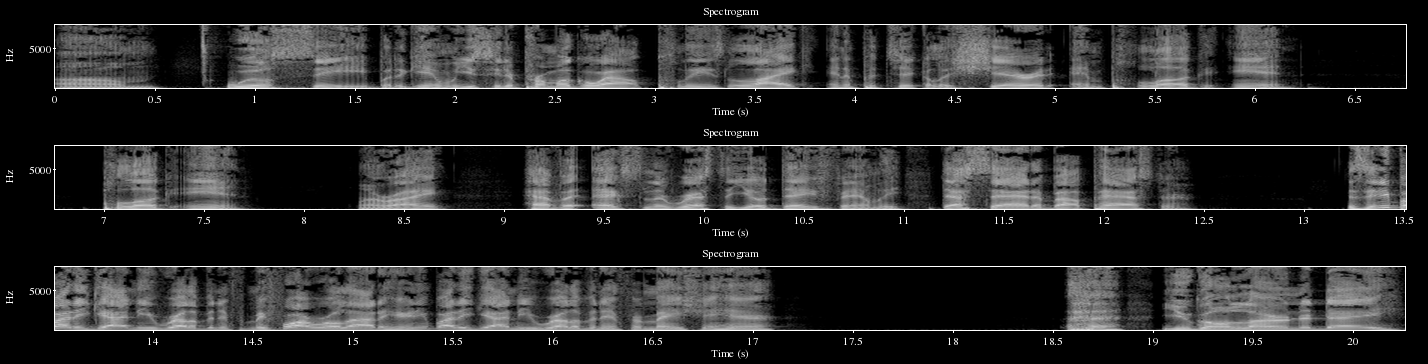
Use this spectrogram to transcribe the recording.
Um, we'll see. But again, when you see the promo go out, please like and in particular share it and plug in. Plug in. All right. Have an excellent rest of your day, family. That's sad about Pastor. Has anybody got any relevant information? Before I roll out of here, anybody got any relevant information here? you gonna learn today?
